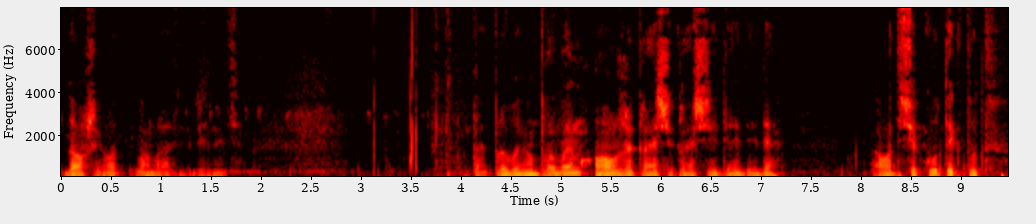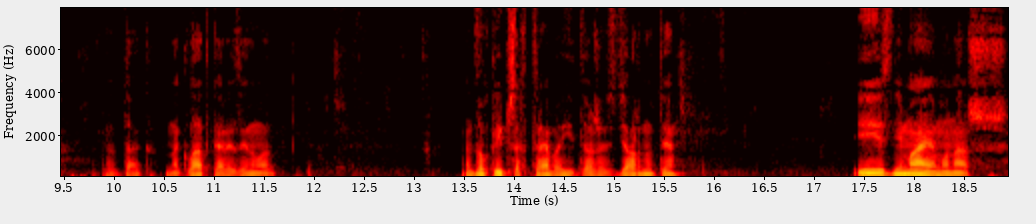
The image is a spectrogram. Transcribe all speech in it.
довший, от вам раз різниця. Так, пробуємо, пробуємо. О, вже краще, краще, йде, йде, йде. А от ще кутик тут. Так, накладка резинова. На двох кліпсах треба її теж здернути. І знімаємо наш,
